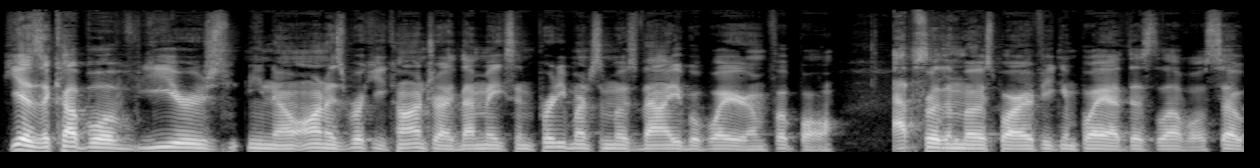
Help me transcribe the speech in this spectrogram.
he has a couple of years, you know, on his rookie contract that makes him pretty much the most valuable player in football. Absolutely. For the most part, if he can play at this level. So,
